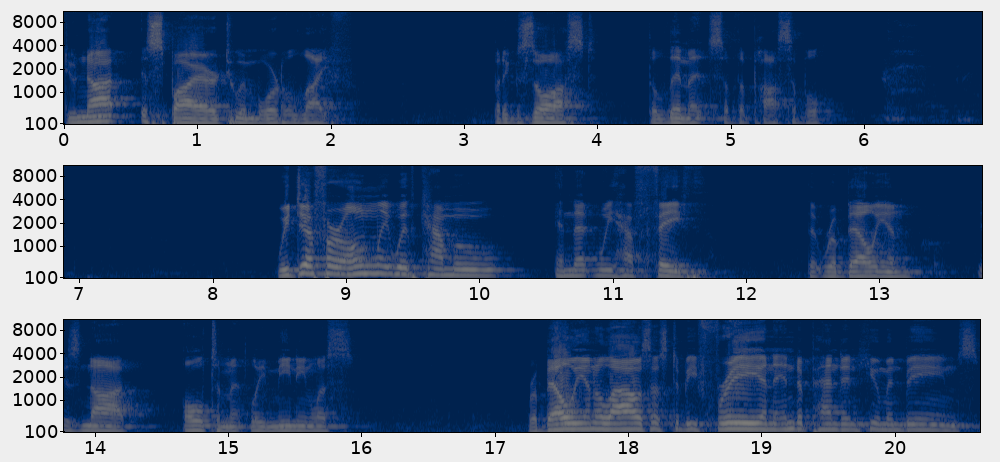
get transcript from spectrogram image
do not aspire to immortal life, but exhaust the limits of the possible. We differ only with Camus in that we have faith that rebellion is not ultimately meaningless. Rebellion allows us to be free and independent human beings.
